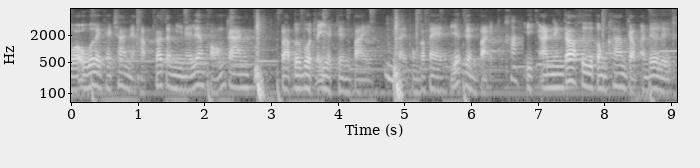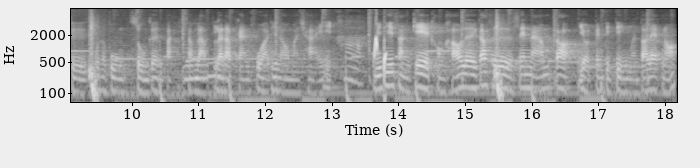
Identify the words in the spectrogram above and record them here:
ตัว over extraction เนี่ยครับก็จะมีในเรื่องของการ ปรับเบอร์บดละเอียดเกินไปอืมใส่ผงกาแฟเยอะเกินไปค่ะอีกอันหนึงก็คือตรงข้ามกับ under เลยคืออุณหภูมิสูงเกินไปสำหรับระดับการคั่วที่เรามาใช้ค่ะวิธีสังเกตของเขาเลยก็คือเส้นน้ำก็หยดเป็นติ่งๆเหมือนตอนแรกเนาะ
